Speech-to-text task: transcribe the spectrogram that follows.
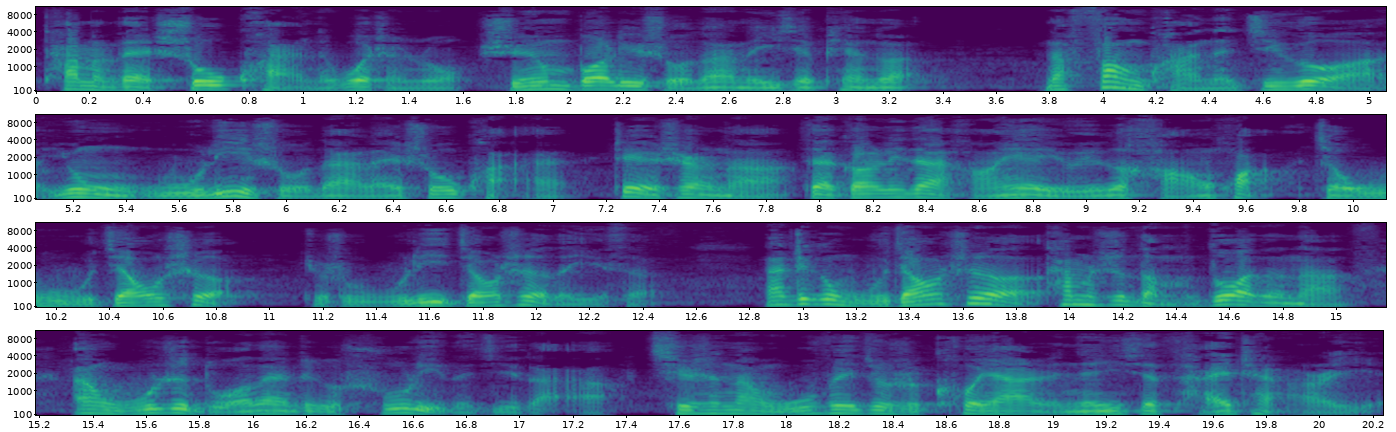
他们在收款的过程中使用暴力手段的一些片段。那放款的机构啊，用武力手段来收款，这个事儿呢，在高利贷行业有一个行话叫“武交涉”，就是武力交涉的意思。那这个武交涉他们是怎么做的呢？按吴志铎在这个书里的记载啊，其实呢，无非就是扣押人家一些财产而已。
